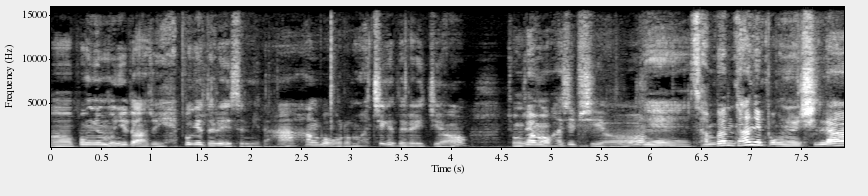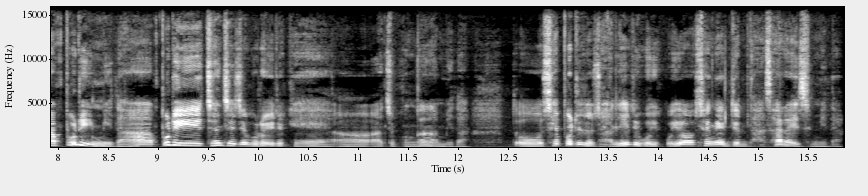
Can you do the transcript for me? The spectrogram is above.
어, 복륜 무늬도 아주 예쁘게 들어있습니다. 항복으로 멋지게 들어있죠. 종자목 하십시오. 네, 3번 단일 복륜 신라 뿌리입니다. 뿌리 전체적으로 이렇게 어, 아주 건강합니다. 또 새뿌리도 잘 내리고 있고요. 생명점 다 살아 있습니다.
